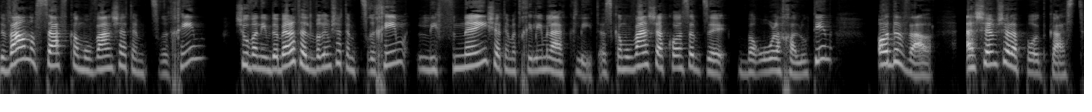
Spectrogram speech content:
דבר נוסף כמובן שאתם צריכים, שוב אני מדברת על דברים שאתם צריכים לפני שאתם מתחילים להקליט, אז כמובן שהקונספט זה ברור לחלוטין. עוד דבר, השם של הפודקאסט.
